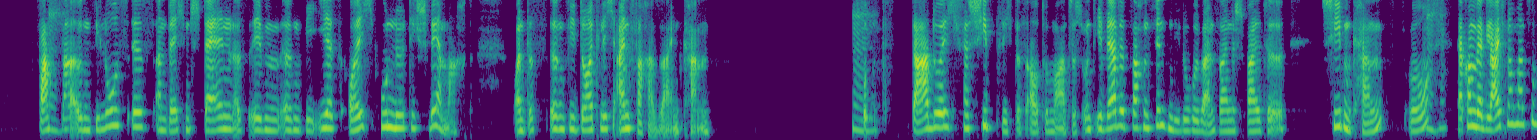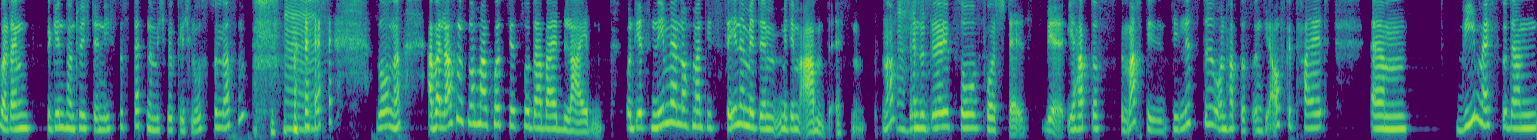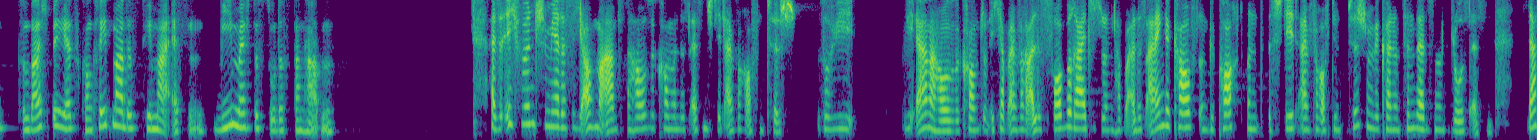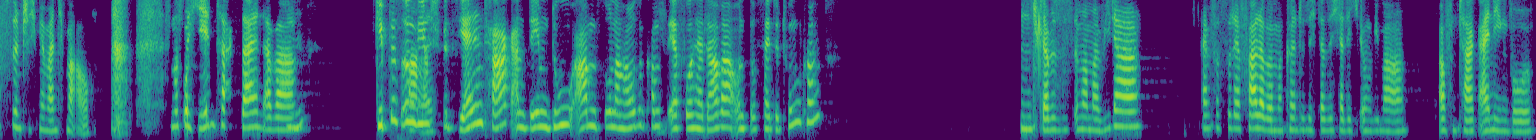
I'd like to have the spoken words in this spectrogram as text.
was mhm. da irgendwie los ist, an welchen Stellen es eben irgendwie ihr es euch unnötig schwer macht und das irgendwie deutlich einfacher sein kann. Mhm. Und dadurch verschiebt sich das automatisch. Und ihr werdet Sachen finden, die du rüber in seine Spalte schieben kannst. So. Mhm. Da kommen wir gleich nochmal zu, weil dann beginnt natürlich der nächste Step, nämlich wirklich loszulassen. Mhm. so, ne? Aber lass uns nochmal kurz jetzt so dabei bleiben. Und jetzt nehmen wir nochmal die Szene mit dem, mit dem Abendessen. Ne? Mhm. Wenn du dir jetzt so vorstellst, wir, ihr habt das gemacht, die, die Liste und habt das irgendwie aufgeteilt. Ähm, wie möchtest du dann zum Beispiel jetzt konkret mal das Thema Essen? Wie möchtest du das dann haben? Also ich wünsche mir, dass ich auch mal abends nach Hause komme und das Essen steht einfach auf dem Tisch. So wie, wie er nach Hause kommt. Und ich habe einfach alles vorbereitet und habe alles eingekauft und gekocht und es steht einfach auf dem Tisch und wir können uns hinsetzen und losessen. Das wünsche ich mir manchmal auch. Es muss nicht jeden Tag sein, aber mhm. Gibt es irgendwie einen speziellen Tag, an dem du abends so nach Hause kommst, er vorher da war und das hätte tun können? Hm, ich glaube, es ist immer mal wieder einfach so der Fall, aber man könnte sich da sicherlich irgendwie mal auf einen Tag einigen, wo,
